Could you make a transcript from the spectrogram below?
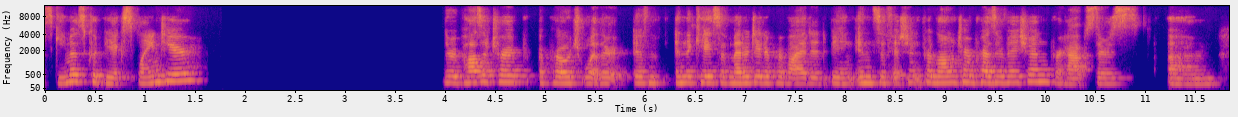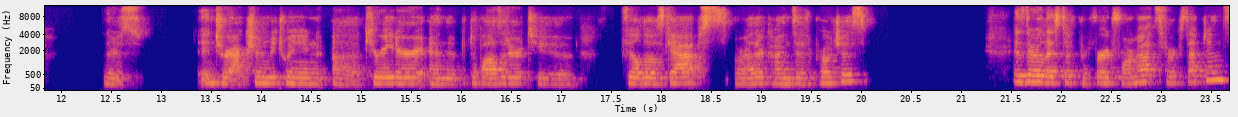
schemas could be explained here. The repository approach, whether if in the case of metadata provided being insufficient for long-term preservation, perhaps there's um, there's interaction between a curator and the depositor to fill those gaps or other kinds of approaches? Is there a list of preferred formats for acceptance?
